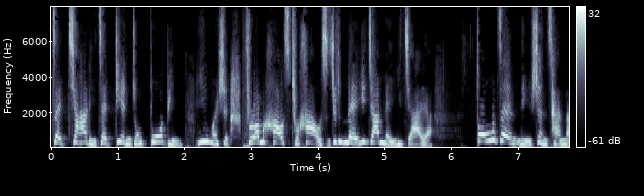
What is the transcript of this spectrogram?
在家里在殿中剥饼，英文是 “from house to house”，就是每一家每一家呀。都在领圣餐呢，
